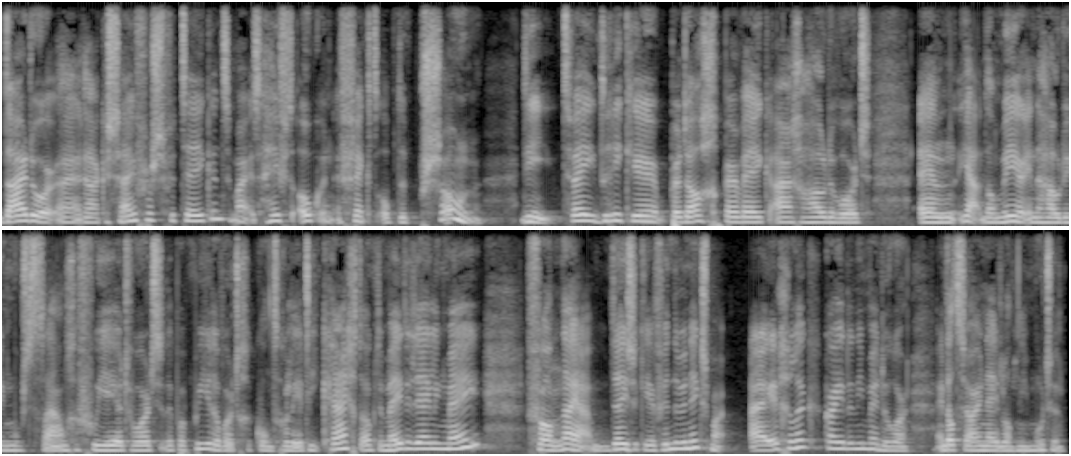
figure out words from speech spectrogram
daardoor raken cijfers vertekend, maar het heeft ook een effect op de persoon die twee, drie keer per dag, per week aangehouden wordt... En ja, dan weer in de houding moest staan, gefouilleerd wordt... de papieren wordt gecontroleerd. Die krijgt ook de mededeling mee van... nou ja, deze keer vinden we niks, maar eigenlijk kan je er niet mee door. En dat zou in Nederland niet moeten.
